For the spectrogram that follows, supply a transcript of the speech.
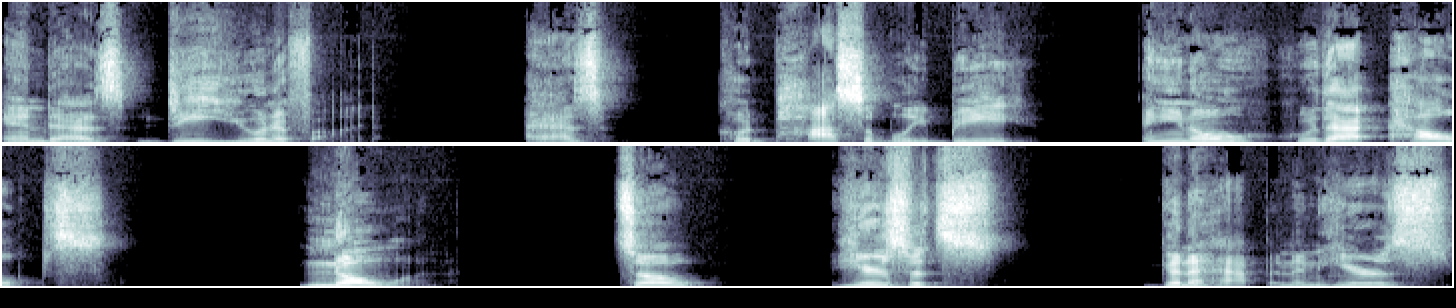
and as deunified as could possibly be. And you know who that helps? No one. So here's what's going to happen. And here's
